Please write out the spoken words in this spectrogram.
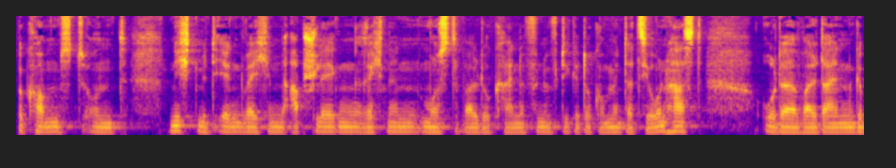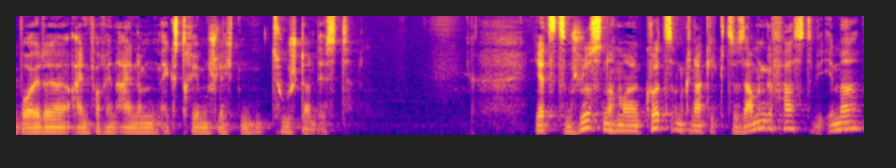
bekommst und nicht mit irgendwelchen Abschlägen rechnen musst, weil du keine vernünftige Dokumentation hast oder weil dein Gebäude einfach in einem extrem schlechten Zustand ist. Jetzt zum Schluss nochmal kurz und knackig zusammengefasst, wie immer.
